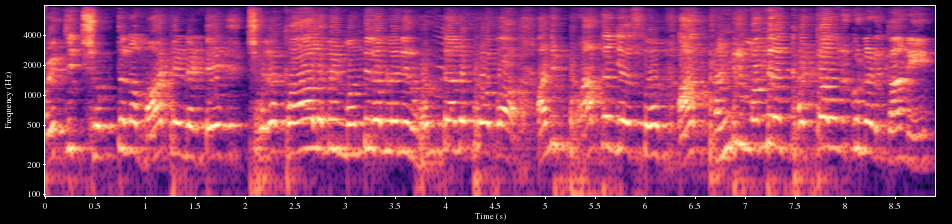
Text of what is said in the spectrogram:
వ్యక్తి చెప్తున్న మాట ఏంటంటే చిరకాలమే మందిరంలో నేను ఉంటాను ప్రభా అని ప్రార్థన చేస్తూ ఆ తండ్రి మందిరం కట్టాలనుకున్నాడు. కానీ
